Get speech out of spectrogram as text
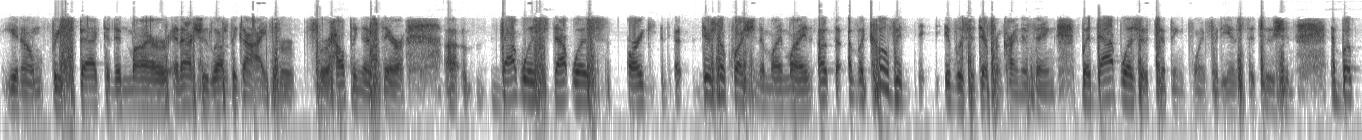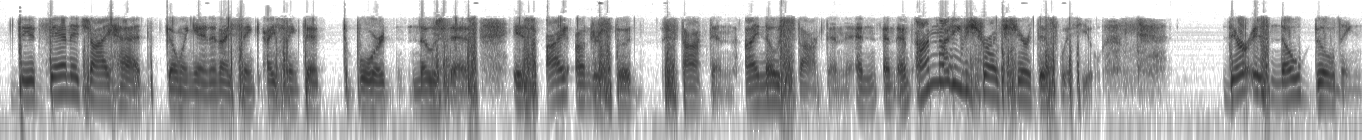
you know, respect and admire and actually love the guy for for helping us there. Uh, that was that was. Argu- there's no question in my mind. Uh, uh, COVID, it was a different kind of thing, but that was a tipping point for the institution. But the advantage I had going in, and I think I think that the board knows this, is I understood Stockton. I know Stockton, and, and, and I'm not even sure I've shared this with you. There is no building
